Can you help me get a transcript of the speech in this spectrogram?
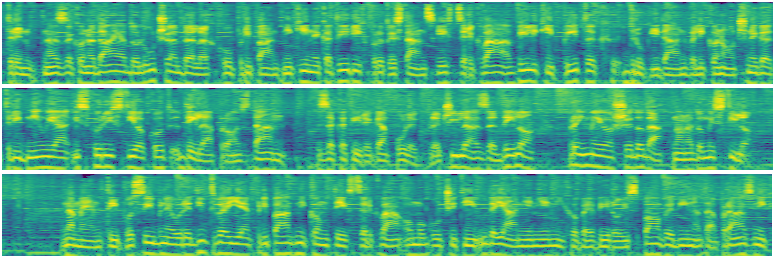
Trenutna zakonodaja določa, da lahko pripadniki nekaterih protestantskih cerkva Veliki petek, drugi dan velikonočnega tridnevja, izkoristijo kot dela prost dan, za katerega poleg plačila za delo prejmejo še dodatno nadomestilo. Namen te posebne ureditve je pripadnikom teh cerkva omogočiti udejanjenje njihove veroizpovedi na ta praznik,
